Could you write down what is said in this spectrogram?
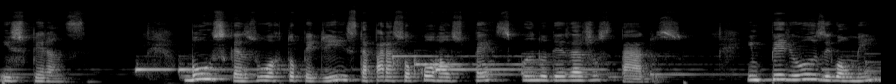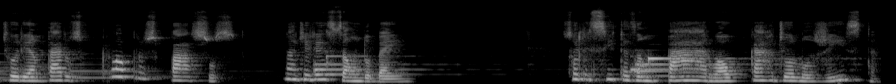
e esperança. Buscas o ortopedista para socorro aos pés quando desajustados. Imperioso igualmente orientar os próprios passos na direção do bem. Solicitas amparo ao cardiologista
